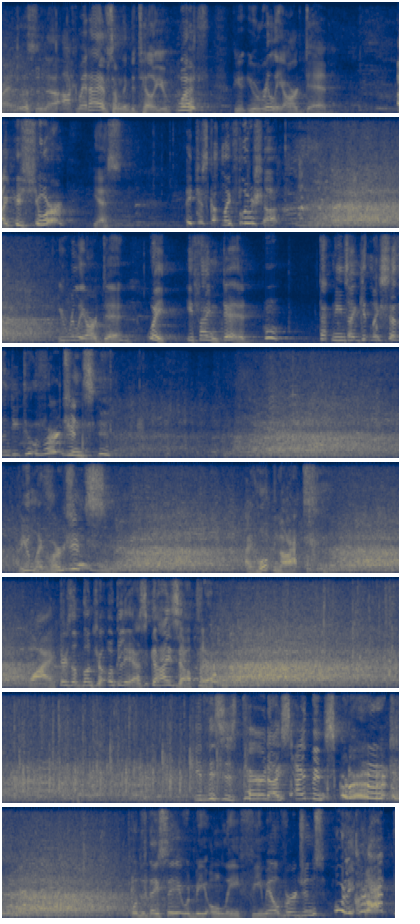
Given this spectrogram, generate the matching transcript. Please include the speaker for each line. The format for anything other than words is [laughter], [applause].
Speaker 1: right, listen, uh, Achmed, I have something to tell you.
Speaker 2: What?
Speaker 1: You, you really are dead.
Speaker 2: Are you sure?
Speaker 1: Yes,
Speaker 2: I just got my flu shot. [laughs]
Speaker 1: you really are dead.
Speaker 2: Wait, if I'm dead, [gasps] that means I get my 72 virgins. Are you my virgins? I hope not. [laughs] Why? There's a bunch of ugly ass guys out there. If this is paradise, I've been screwed.
Speaker 1: Well, did they say it would be only female virgins?
Speaker 2: Holy crap!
